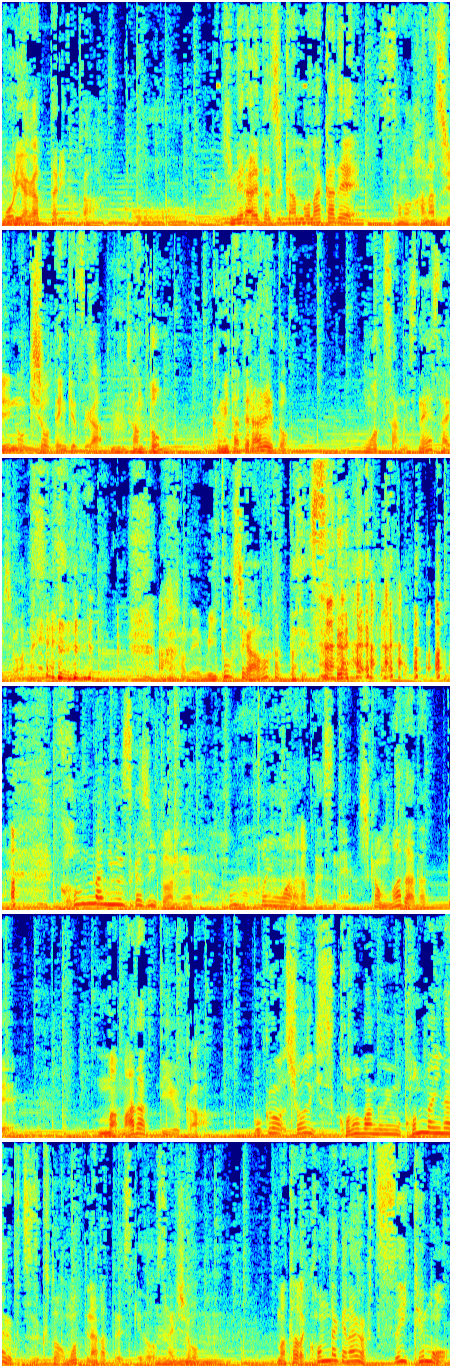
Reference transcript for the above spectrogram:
盛り上がったりとか、こう、決められた時間の中で、その話の起承転結が、ちゃんと組み立てられると思ってたんですね、最初はね。ね、見通しが甘かったですね。こんなに難しいとはね、本当に思わなかったですね。しかもまだだって、まあまだっていうか、僕は正直この番組もこんなに長く続くとは思ってなかったですけど、最初。まあただこんだけ長く続いても、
